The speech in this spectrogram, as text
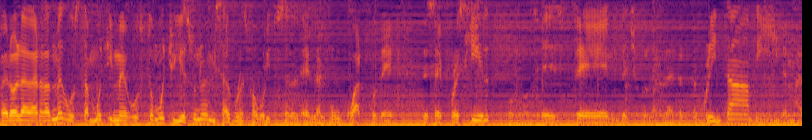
Pero la verdad me gusta mucho y me gustó mucho y es uno de mis álbumes favoritos, el, el álbum cuarto de, de Cypress Hill, este, de hecho con la de Dr. Green Thumb y demás,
